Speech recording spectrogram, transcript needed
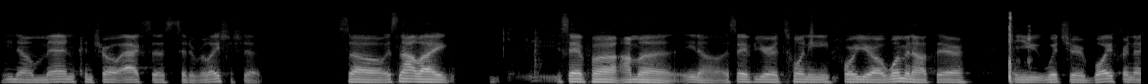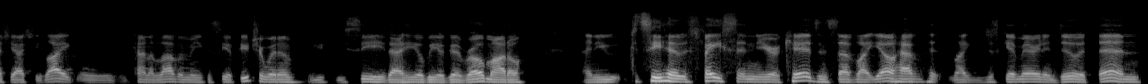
you know, men control access to the relationship. So it's not like say if uh, I'm a you know say if you're a 24 year old woman out there and you with your boyfriend that you actually like and you kind of love him and you can see a future with him you, you see that he'll be a good role model and you could see his face and your kids and stuff like yo have like just get married and do it then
